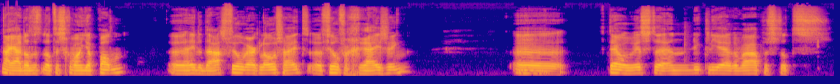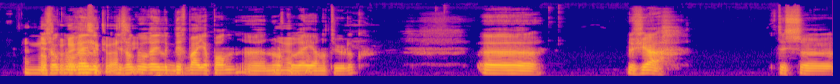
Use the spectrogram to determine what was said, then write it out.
Nou ja, dat is, dat is gewoon Japan. eh, hedendaags. Veel werkloosheid, eh, veel vergrijzing. Eh, Terroristen en nucleaire wapens, dat is ook, wel redelijk, is ook wel redelijk dicht bij Japan. Noord-Korea natuurlijk. Eh, dus ja, het is. eh,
